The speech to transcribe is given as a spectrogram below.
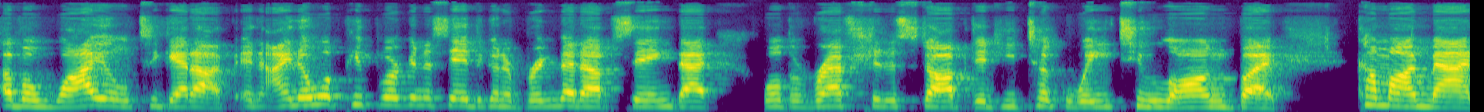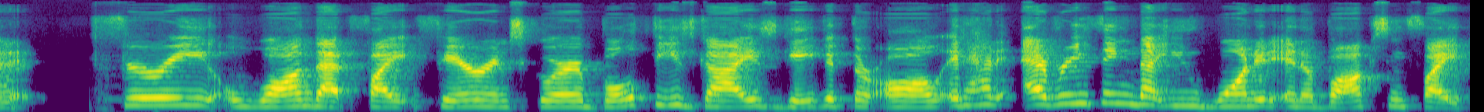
of a while to get up. And I know what people are going to say. They're going to bring that up, saying that, well, the ref should have stopped it. He took way too long. But come on, man. Fury won that fight fair and square. Both these guys gave it their all. It had everything that you wanted in a boxing fight,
